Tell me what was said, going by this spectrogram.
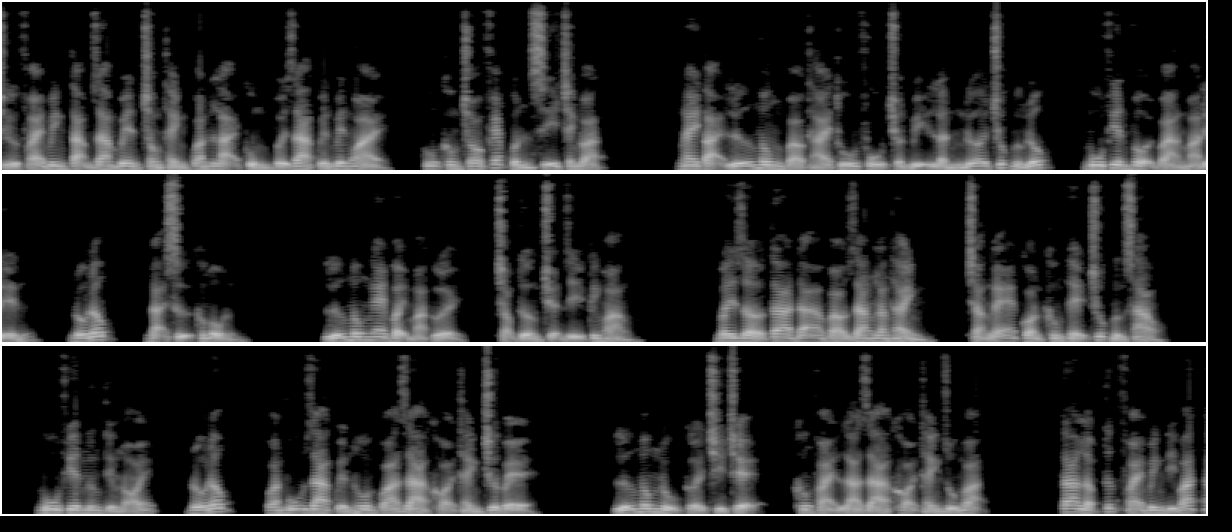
trừ phái binh tạm giam bên trong thành quan lại cùng với gia quyến bên ngoài cũng không cho phép quân sĩ tranh đoạt. Ngay tại lữ mông vào thái thú phủ chuẩn bị lần nữa chúc mừng lúc ngu phiên vội vàng mà đến, đô đốc, đại sự không ổn. Lữ mông nghe vậy mà cười, trọng tường chuyện gì kinh hoàng. Bây giờ ta đã vào giang lăng thành, chẳng lẽ còn không thể chúc mừng sao? Ngu phiên ngưng tiếng nói, đô đốc, quan vũ gia quyến hôm qua ra khỏi thành chưa về. Lữ mông nụ cười trì trệ, không phải là ra khỏi thành dung loạn ta lập tức phái binh đi bắt.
